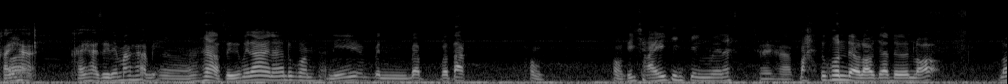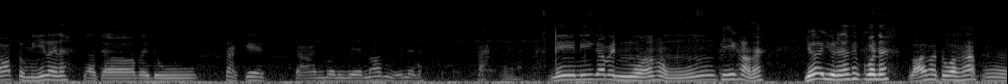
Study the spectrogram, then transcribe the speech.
ใครหาใครหาซื้อได้มั้งครับนี่เออหาซื้อไม่ได้นะทุกคน อันนี้เป็นแบบประตักของของที่ใช้จริง ๆ เลยนะใช่ครับไปทุกคนเดี๋ยวเราจะเดินเลาะรอบตรงนี้เลยนะ เราจะไปดูสังเกตการบริเวณรอบตรงนี้เลยนะไปเออนี่นี่ก็เป็นงัวของพี่เขานะ เยอะอยู่นะทุกคนนะร้อยกว่าตัวครับ เออ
